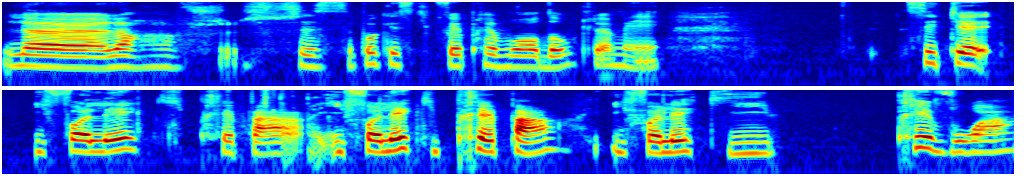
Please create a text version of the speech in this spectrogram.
le, leur, je sais pas qu'est-ce qu'ils pouvaient prévoir d'autre mais c'est que il fallait qu'ils préparent, il fallait qu'ils préparent, il fallait qu'ils prévoit,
